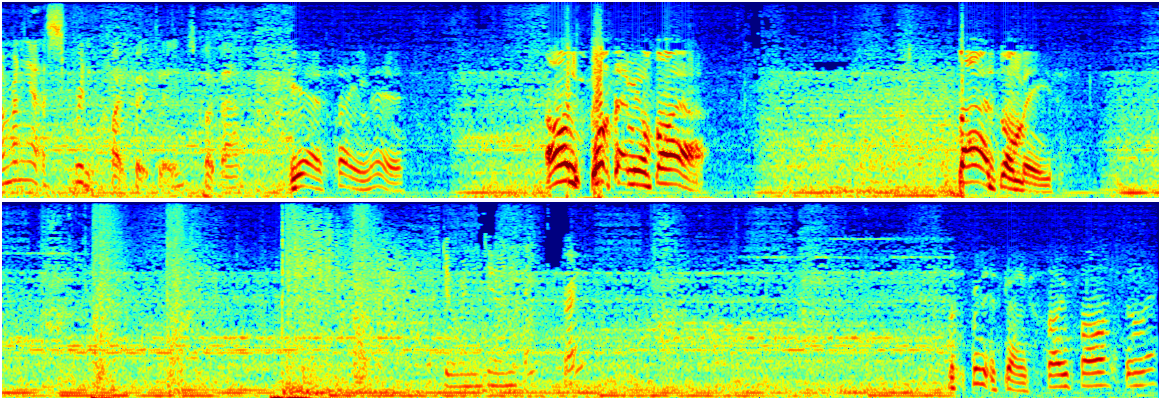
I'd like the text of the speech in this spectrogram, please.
I'm running out of sprint quite quickly. It's quite bad. Yeah, same here. Oh, stop setting me on fire! Bad zombies! Didn't really do anything. Great. The sprint is going so fast in this.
